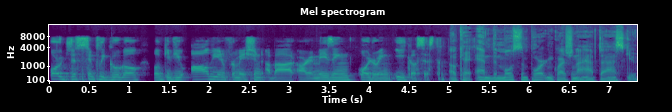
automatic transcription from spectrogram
or just simply Google will give you all the information about our amazing ordering ecosystem. Okay. And the most important question I have to ask you,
